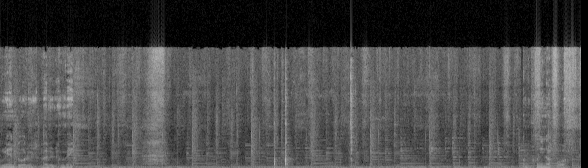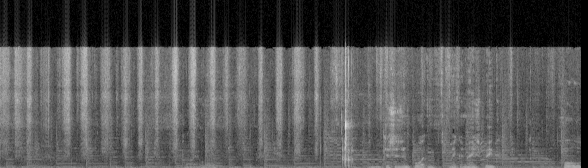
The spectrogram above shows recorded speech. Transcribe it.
granddaughter is better than me. Clean up off. This is important. Make a nice big hole.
